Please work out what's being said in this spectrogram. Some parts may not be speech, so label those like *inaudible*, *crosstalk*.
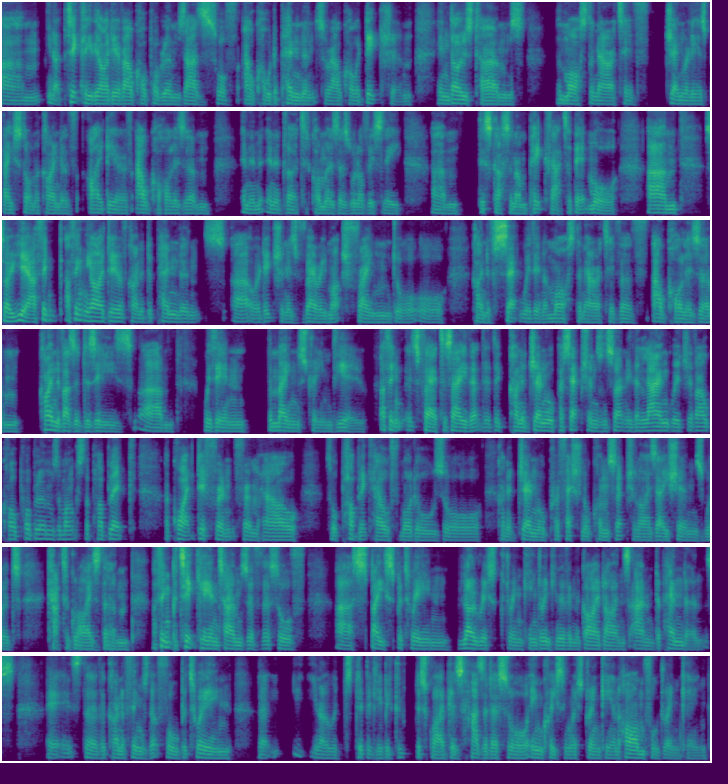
Um, you know, particularly the idea of alcohol problems as sort of alcohol dependence or alcohol addiction. In those terms, the master narrative generally is based on a kind of idea of alcoholism in, in, in inverted commas, as we'll obviously um, discuss and unpick that a bit more. Um, so yeah, I think I think the idea of kind of dependence uh, or addiction is very much framed or, or kind of set within a master narrative of alcoholism, kind of as a disease um, within the mainstream view. I think it's fair to say that the, the, kind of general perceptions and certainly the language of alcohol problems amongst the public are quite different from how sort of public health models or kind of general professional conceptualizations would categorize them. I think particularly in terms of the sort of uh, space between low risk drinking, drinking within the guidelines, and dependence it's the the kind of things that fall between that you know would typically be described as hazardous or increasing risk drinking and harmful drinking.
